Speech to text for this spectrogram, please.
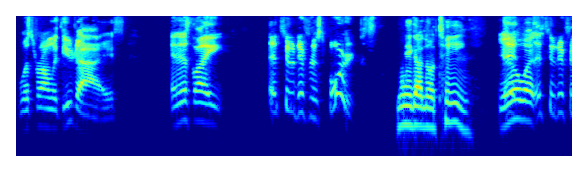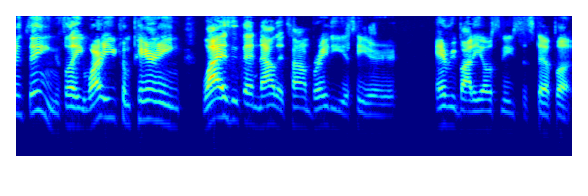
What's wrong with you guys?" And it's like they're two different sports. We ain't got no team. you know what? It's two different things. Like, why are you comparing? Why is it that now that Tom Brady is here, everybody else needs to step up?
